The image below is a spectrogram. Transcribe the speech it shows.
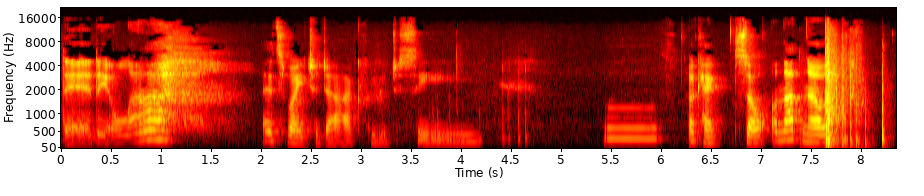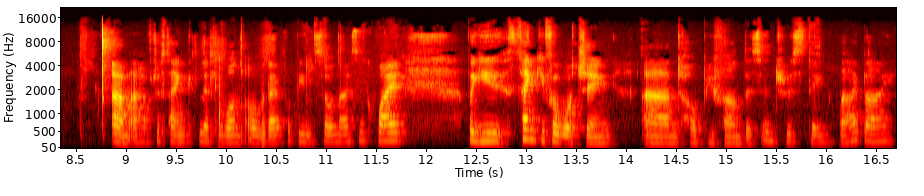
There they all are. It's way too dark for you to see. Okay, so on that note, um, I have to thank little one over there for being so nice and quiet. But you, thank you for watching and hope you found this interesting. Bye bye.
